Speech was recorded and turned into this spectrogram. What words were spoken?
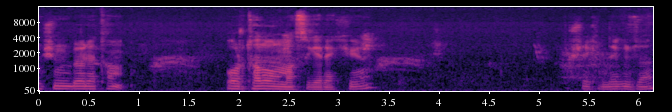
Bunun şimdi böyle tam ortalı olması gerekiyor. Bu şekilde güzel.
